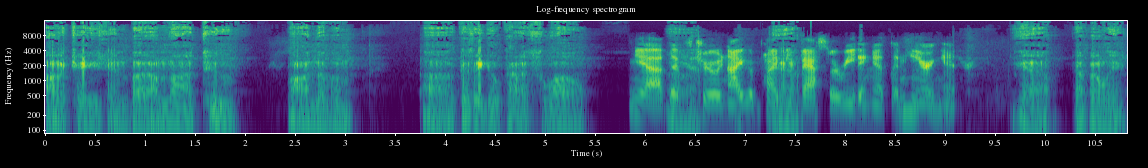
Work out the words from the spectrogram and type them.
on occasion, but I'm not too fond of them because they go kind of slow. Yeah, that's uh, true. And I would probably yeah. be faster reading it than hearing it. Yeah, definitely,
